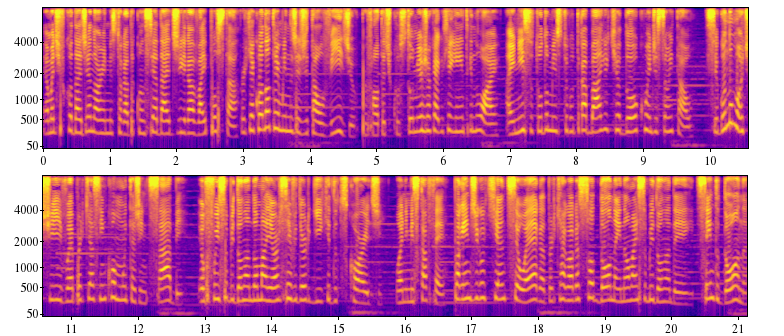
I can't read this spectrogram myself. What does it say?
é uma dificuldade enorme misturada com a ansiedade de gravar e postar. Porque quando eu termino de editar o vídeo, por falta de costume, eu já quero que ele entre no ar. Aí nisso tudo misturo o trabalho que eu dou com edição e tal. Segundo motivo é porque, assim como muita gente sabe, eu fui subdona do maior servidor geek do Discord, o Animes Café. Porém, digo que antes eu era porque agora sou dona e não mais subdona dele. Sendo dona,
